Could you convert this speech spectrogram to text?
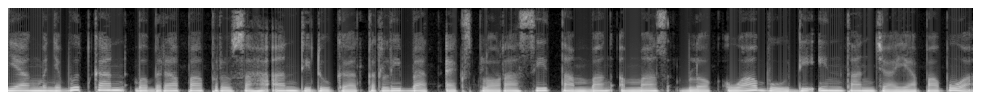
yang menyebutkan beberapa perusahaan diduga terlibat eksplorasi tambang emas Blok Wabu di Intan Jaya, Papua.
